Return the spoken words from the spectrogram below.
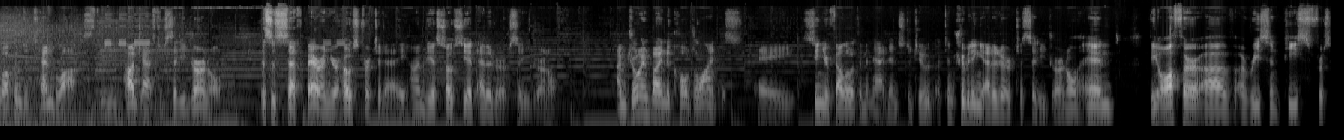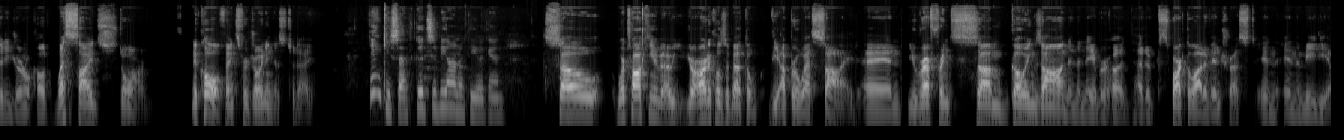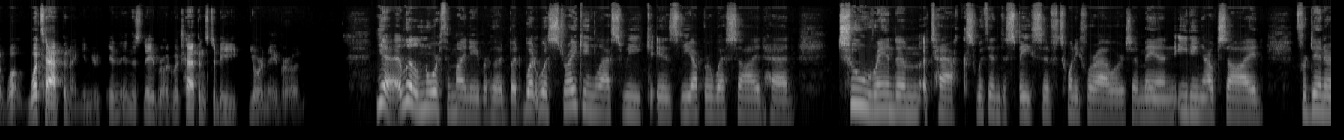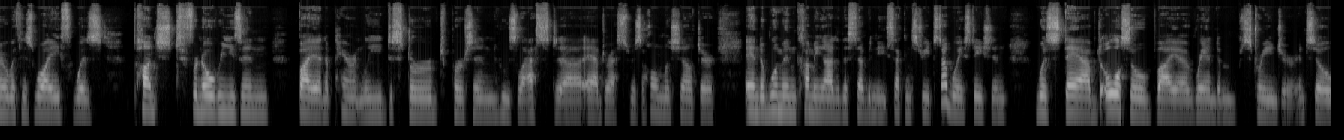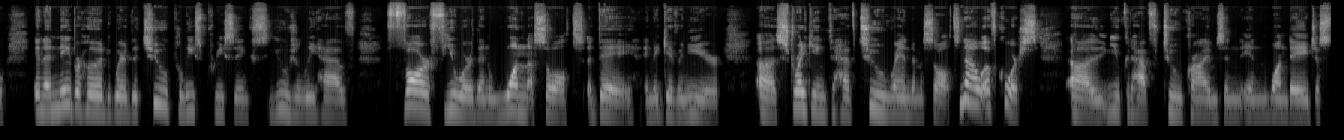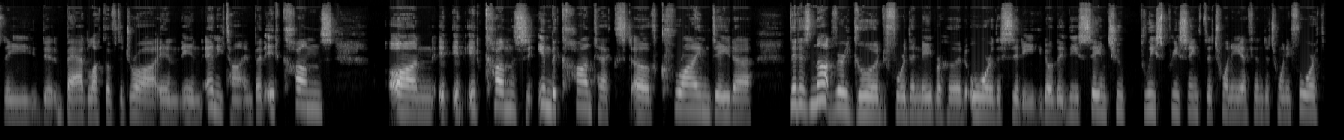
Welcome to 10 Blocks, the podcast of City Journal. This is Seth Barron, your host for today. I'm the associate editor of City Journal. I'm joined by Nicole Gelinas, a senior fellow at the Manhattan Institute, a contributing editor to City Journal, and the author of a recent piece for City Journal called West Side Storm. Nicole, thanks for joining us today. Thank you, Seth. Good to be on with you again. So we're talking about your articles about the the Upper West Side, and you reference some goings on in the neighborhood that have sparked a lot of interest in in the media. What what's happening in your in, in this neighborhood, which happens to be your neighborhood? Yeah, a little north of my neighborhood. But what was striking last week is the Upper West Side had two random attacks within the space of 24 hours. A man eating outside for dinner with his wife was punched for no reason by an apparently disturbed person whose last uh, address was a homeless shelter, and a woman coming out of the 72nd Street subway station was stabbed also by a random stranger. And so, in a neighborhood where the two police precincts usually have far fewer than one assault a day in a given year, uh, striking to have two random assaults. Now, of course, uh, you could have two crimes in, in one day, just the, the bad luck of the draw in, in any time. But it comes on it, it, it comes in the context of crime data that is not very good for the neighborhood or the city. You know, the, these same two police precincts, the 20th and the 24th,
